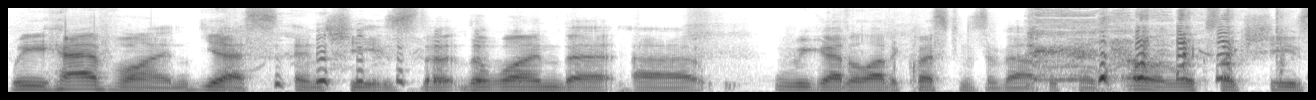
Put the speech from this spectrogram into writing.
We have one, yes, and she's the the one that uh, we got a lot of questions about because oh, it looks like she's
